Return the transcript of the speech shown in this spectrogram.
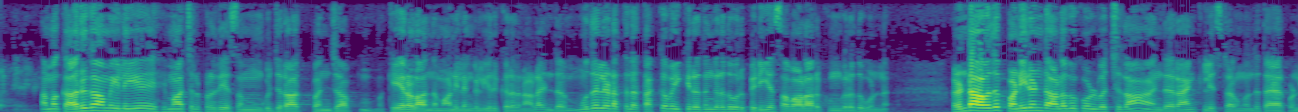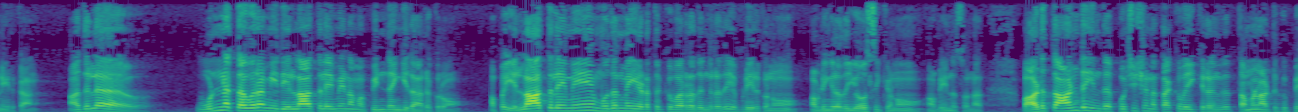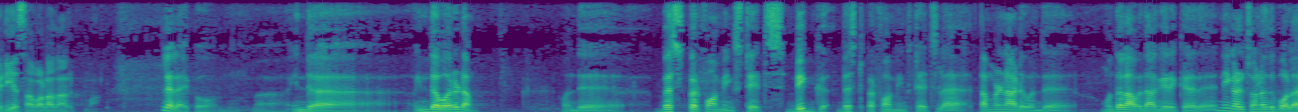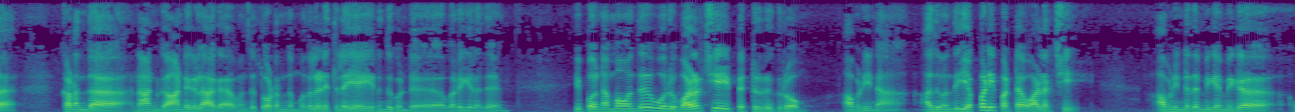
நமக்கு அருகாமையிலேயே ஹிமாச்சல் பிரதேசம் குஜராத் பஞ்சாப் கேரளா இந்த மாநிலங்கள் இருக்கிறதுனால இந்த முதலிடத்துல தக்க வைக்கிறதுங்கிறது ஒரு பெரிய சவாலா இருக்குங்கிறது ஒண்ணு. ரெண்டாவது பனிரெண்டு அளவுகோல் வச்சு தான் இந்த ரேங்க் லிஸ்ட் அவங்க வந்து தயார் பண்ணியிருக்காங்க. அதுல ஒன்றை தவிர மீது எல்லாத்துலயுமே நம்ம பின்தங்கி தான் இருக்கிறோம். அப்ப எல்லாத்துலயுமே முதன்மை இடத்துக்கு வர்றதுங்கிறது எப்படி இருக்கணும்? அப்படிங்கறத யோசிக்கணும் அப்படின்னு சொன்னார். இப்ப அடுத்த ஆண்டு இந்த பொசிஷனை தக்க வைக்கிறது தமிழ்நாட்டுக்கு பெரிய சவாலா தான் இருக்குமா? இல்லை இல்லை இப்போ இந்த இந்த வருடம் வந்து best performing states big best performing ஸ்டேட்ஸில் Tamil Nadu வந்து முதலாவதாக இருக்கிறது. நீங்கள் சொன்னது போல கடந்த நான்கு ஆண்டுகளாக வந்து தொடர்ந்து முதலிடத்திலேயே இருந்து கொண்டு வருகிறது. இப்போ நம்ம வந்து ஒரு வளர்ச்சியை பெற்றிருக்கிறோம் அப்படின்னா அது வந்து எப்படிப்பட்ட வளர்ச்சி அப்படின்றத மிக மிக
